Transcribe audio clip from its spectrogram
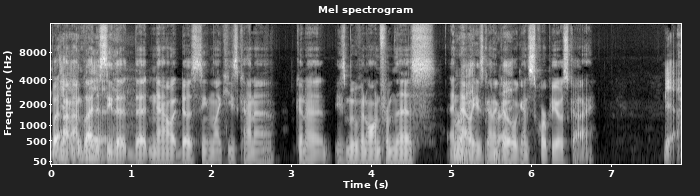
but I'm, I'm glad to see that that now it does seem like he's kind of gonna he's moving on from this, and now he's gonna go against Scorpio Sky. Yeah.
